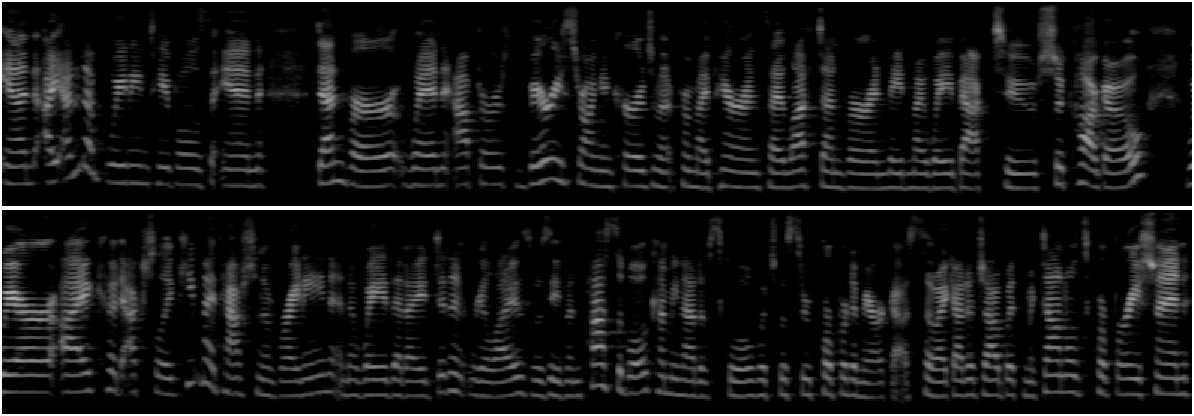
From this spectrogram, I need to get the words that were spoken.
And I ended up waiting tables in Denver when, after very strong encouragement from my parents, I left Denver and made my way back to Chicago, where I could actually keep my passion of writing in a way that I didn't realize was even possible coming out of school, which was through corporate America. So I got a job with McDonald's Corporation,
